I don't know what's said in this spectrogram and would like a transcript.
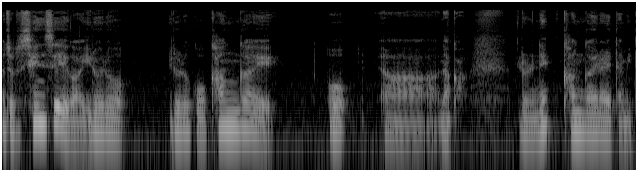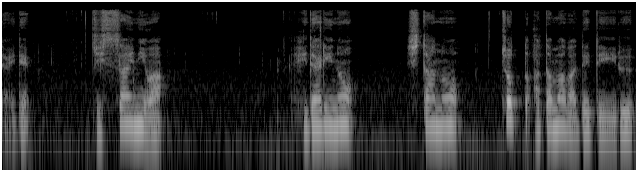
あ、ちょっと先生がいろいろいろいろこう考えをあなんかいろいろね考えられたみたいで実際には左の下のちょっと頭が出ている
